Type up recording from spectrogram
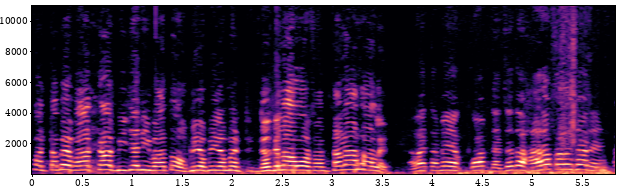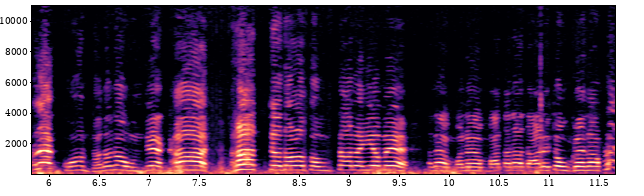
પણ તમે વાત કરો બીજાની વાતો અફલી અફલી અમે ગગલાઓ સંસ્થા ના ચાલે. હવે તમે કોમ ધંધો તો હારો કરો છો ને? અલે કોમ ધંધો તો ઊંધે ખાત રાત દાડો તો ઊંઘતા નહીં અમે. અને મને માતાના દાડે તો ઊંઘે છે આપણે.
